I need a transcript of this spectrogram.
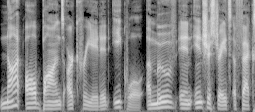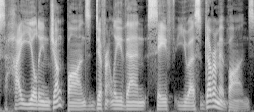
Not all bonds are created equal. A move in interest rates affects high yielding junk bonds differently than safe US government bonds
